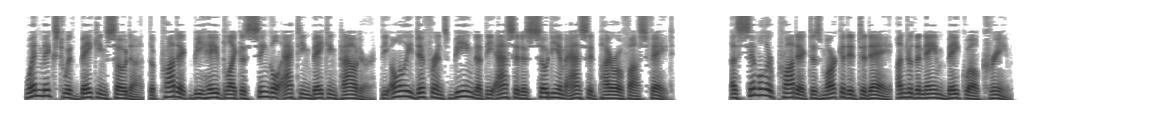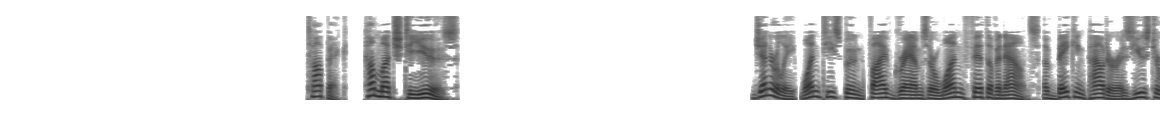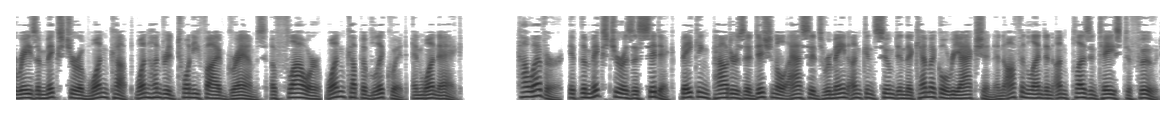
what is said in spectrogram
When mixed with baking soda, the product behaved like a single-acting baking powder, the only difference being that the acid is sodium acid pyrophosphate. A similar product is marketed today, under the name Bakewell Cream. How much to use Generally, 1 teaspoon 5 grams or 1 fifth of an ounce of baking powder is used to raise a mixture of 1 cup 125 grams of flour, 1 cup of liquid, and 1 egg. However, if the mixture is acidic, baking powder's additional acids remain unconsumed in the chemical reaction and often lend an unpleasant taste to food.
